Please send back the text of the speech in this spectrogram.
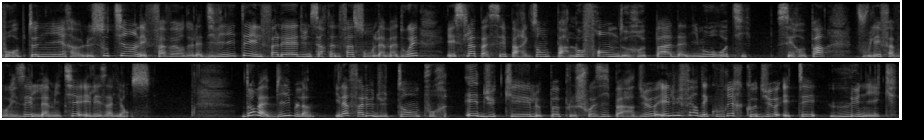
Pour obtenir le soutien, les faveurs de la divinité, il fallait d'une certaine façon l'amadouer, et cela passait par exemple par l'offrande de repas d'animaux rôtis. Ces repas voulaient favoriser l'amitié et les alliances. Dans la Bible, il a fallu du temps pour éduquer le peuple choisi par Dieu et lui faire découvrir que Dieu était l'unique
